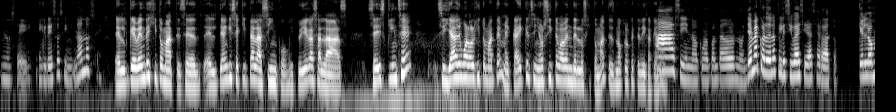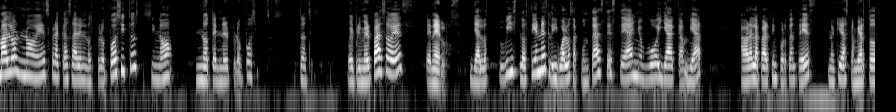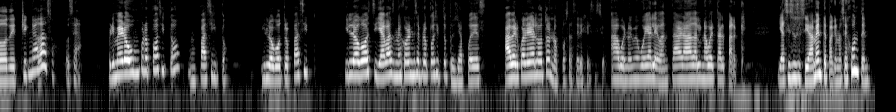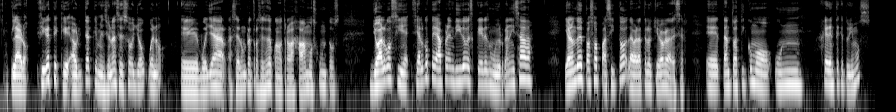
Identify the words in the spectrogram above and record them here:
No sé, ingresos sin... No, no sé. El que vende jitomates, el, el tianguis se quita a las 5 y tú llegas a las 6.15. Si ya guardó el jitomate, me cae que el señor sí te va a vender los jitomates. No creo que te diga que no. Ah, sí, no, como el contador no. Ya me acordé lo que les iba a decir hace rato. Que lo malo no es fracasar en los propósitos, sino no tener propósitos. Entonces, el primer paso es tenerlos. Ya los tuviste, los tienes, igual los apuntaste, este año voy a cambiar. Ahora la parte importante es, no quieras cambiar todo de chingadazo. O sea, primero un propósito, un pasito, y luego otro pasito. Y luego, si ya vas mejor en ese propósito, pues ya puedes, a ver cuál era el otro, no, pues hacer ejercicio. Ah, bueno, hoy me voy a levantar a darle una vuelta al parque. Y así sucesivamente, para que no se junten. Claro, fíjate que ahorita que mencionas eso, yo, bueno, eh, voy a hacer un retroceso de cuando trabajábamos juntos. Yo algo, si, si algo te he aprendido es que eres muy organizada. Y hablando de paso a pasito, la verdad te lo quiero agradecer. Eh, tanto a ti como un gerente que tuvimos,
